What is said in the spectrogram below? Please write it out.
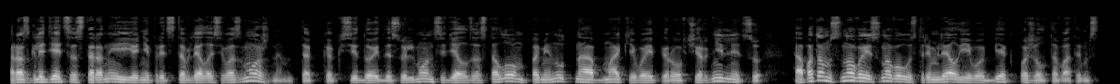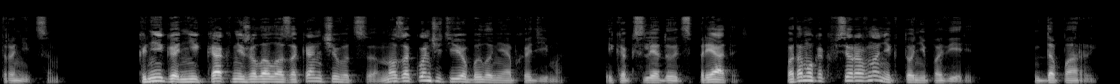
Разглядеть со стороны ее не представлялось возможным, так как седой де Сульмон сидел за столом, поминутно обмакивая перо в чернильницу, а потом снова и снова устремлял его бег по желтоватым страницам. Книга никак не желала заканчиваться, но закончить ее было необходимо. И как следует спрятать, потому как все равно никто не поверит. До поры.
